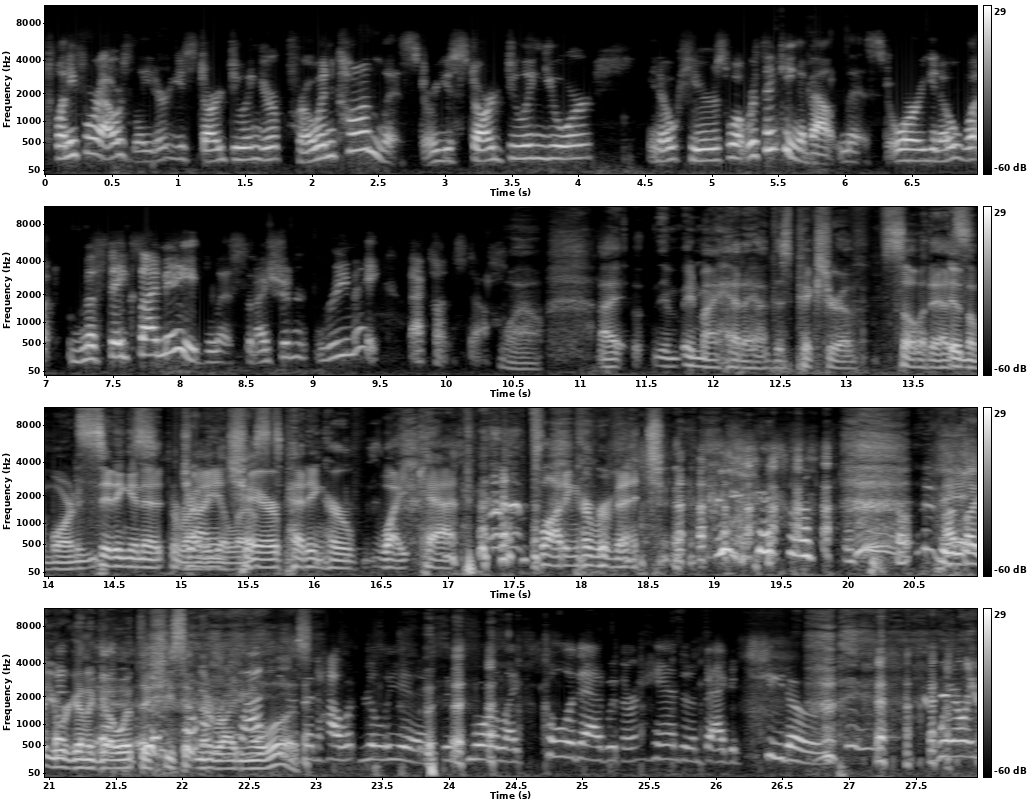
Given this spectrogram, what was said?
24 hours later you start doing your pro and con list or you start doing your you know here's what we're thinking about list or you know what mistakes i made list that i shouldn't remake that kind of stuff Wow. I in, in my head I have this picture of Soledad In the morning, sitting in a writing a giant chair petting her white cat plotting her revenge. I thought you were going to go with the she's sitting there writing a classier list. than how it really is. It's more like Soledad with her hand in a bag of Cheetos, wearing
